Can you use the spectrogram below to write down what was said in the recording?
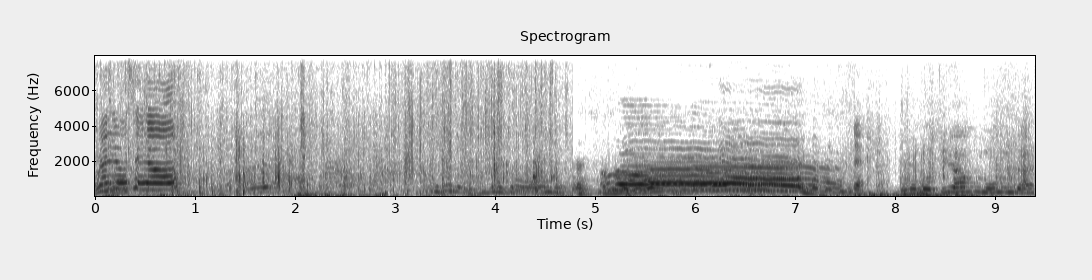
빨리 오세요. 이거 뭐 뒤에 한 분 오는데.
